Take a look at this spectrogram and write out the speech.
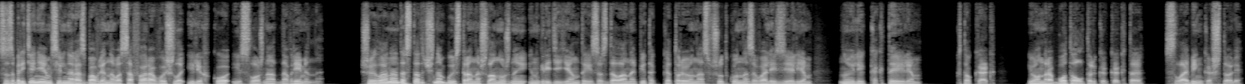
С изобретением сильно разбавленного сафара вышло и легко, и сложно одновременно. Шейлана достаточно быстро нашла нужные ингредиенты и создала напиток, который у нас в шутку называли зельем — ну или коктейлем. Кто как. И он работал только как-то слабенько, что ли.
